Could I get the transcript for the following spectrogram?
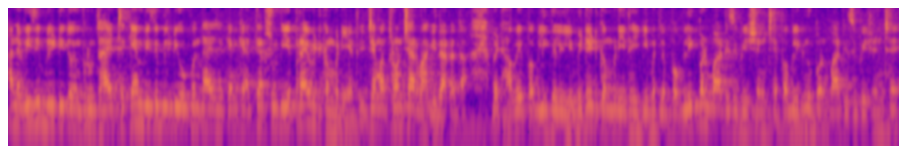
અને વિઝિબિલિટી તો ઇમ્પ્રૂવ થાય છે. કેમ વિઝિબિલિટી ઓપન થાય છે? કેમ કે અત્યાર સુધી એ પ્રાઇવેટ કંપની હતી, જેમાં ત્રણ ચાર ભાગીદાર હતા. બટ હવે પબ્લિકલી લિમિટેડ કંપની થઈ ગઈ, મતલબ પબ્લિક પણ પાર્ટિસિપેશન છે પબ્લિકનું પણ પાર્ટિસિપેશન છે.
